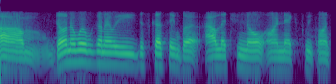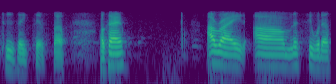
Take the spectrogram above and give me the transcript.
Um, don't know what we're gonna be discussing, but I'll let you know on next week on Tuesday tip. Okay? All right. Um, let's see what else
